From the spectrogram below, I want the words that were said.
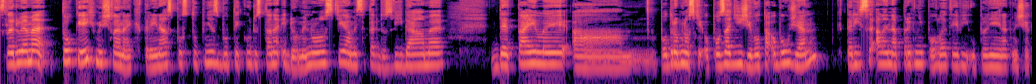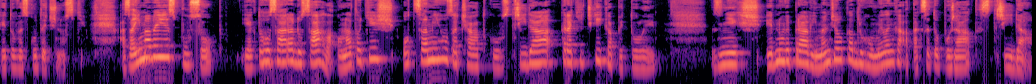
Sledujeme tok jejich myšlenek, který nás postupně z butiku dostane i do minulosti a my se tak dozvídáme detaily a podrobnosti o pozadí života obou žen, který se ale na první pohled jeví úplně jinak, než jak je to ve skutečnosti. A zajímavý je způsob, jak toho Sára dosáhla. Ona totiž od samého začátku střídá kratičký kapitoly, z nichž jednu vypráví manželka, druhou milenka a tak se to pořád střídá.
